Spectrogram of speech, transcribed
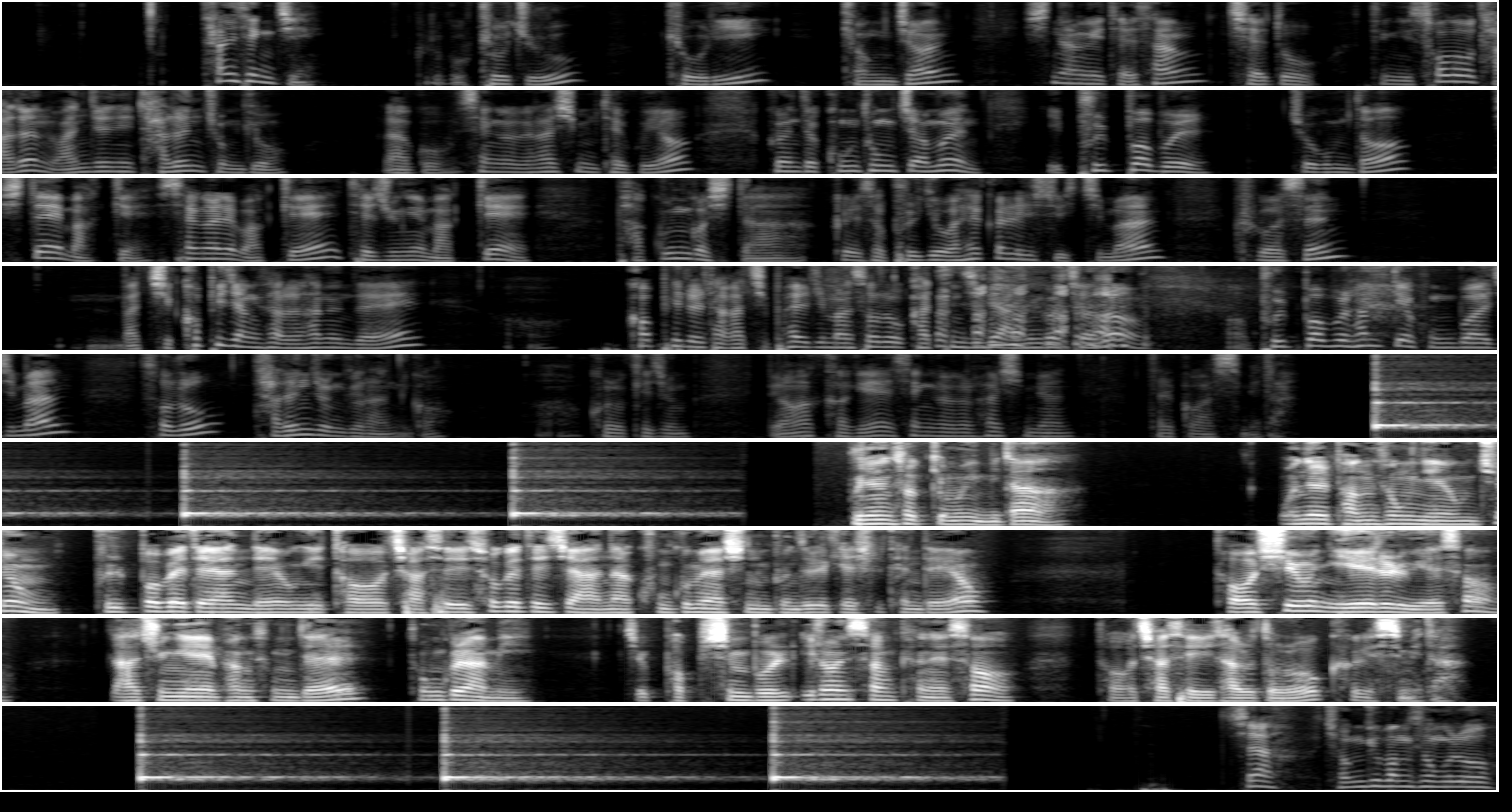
탄생지, 그리고 교주, 교리, 경전, 신앙의 대상, 제도 등이 서로 다른 완전히 다른 종교라고 생각을 하시면 되고요. 그런데 공통점은 이 불법을 조금 더 시대에 맞게, 생활에 맞게, 대중에 맞게 바꾼 것이다. 그래서 불교와 헷갈릴 수 있지만 그것은 음, 마치 커피 장사를 하는데 어, 커피를 다 같이 팔지만 서로 같은 집이 아닌 것처럼 어, 불법을 함께 공부하지만 서로 다른 종교라는 거 어, 그렇게 좀 명확하게 생각을 하시면 될 것 같습니다. 문현석 교무입니다. 오늘 방송 내용 중 불법에 대한 내용이 더 자세히 소개되지 않아 궁금해 하시는 분들이 계실 텐데요. 더 쉬운 이해를 위해서 나중에 방송될 동그라미, 즉 법신불 이론상 편에서 더 자세히 다루도록 하겠습니다. 자, 정규 방송으로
